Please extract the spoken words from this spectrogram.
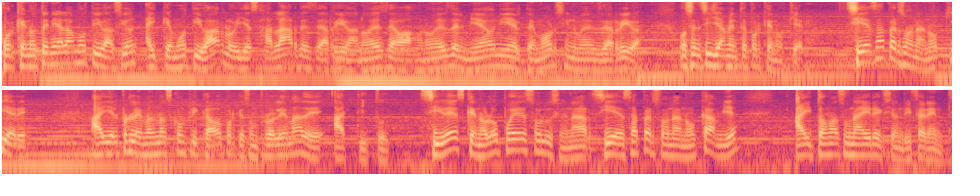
porque no tenía la motivación, hay que motivarlo y es jalar desde arriba, no desde abajo, no desde el miedo ni el temor, sino desde arriba, o sencillamente porque no quiere. Si esa persona no quiere, ahí el problema es más complicado porque es un problema de actitud. Si ves que no lo puedes solucionar, si esa persona no cambia, ahí tomas una dirección diferente.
